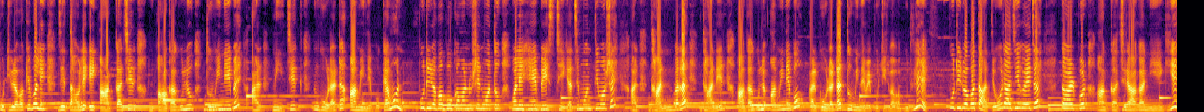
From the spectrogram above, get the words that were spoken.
পুটির বাবাকে বলে যে, তাহলে এই আগ গাছের আগাগুলো তুমি নেবে আর নিচে গোড়াটা আমি নেব, কেমন? পুটির বাবা বোকা মানুষের মতো বলে হ্যাঁ বেশ, ঠিক আছে মন্ত্রীমশাই আর ধানবেলায় ধানের আগাগুলো আমি নেব আর গোড়াটা তুমি নেবে পুটির বাবা, বুঝলে? পুটির বাবা তাতেও রাজি হয়ে যায়। তারপর আগ গাছের আগা নিয়ে গিয়ে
